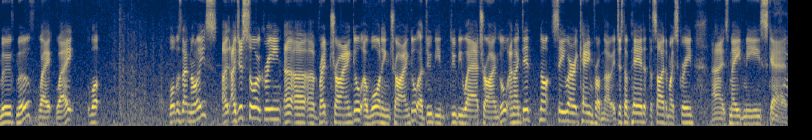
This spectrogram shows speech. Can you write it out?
Move move wait wait what? What was that noise? I, I just saw a green, uh, uh, a red triangle, a warning triangle, a do, be, do beware triangle, and I did not see where it came from though. It just appeared at the side of my screen, and it's made me scared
